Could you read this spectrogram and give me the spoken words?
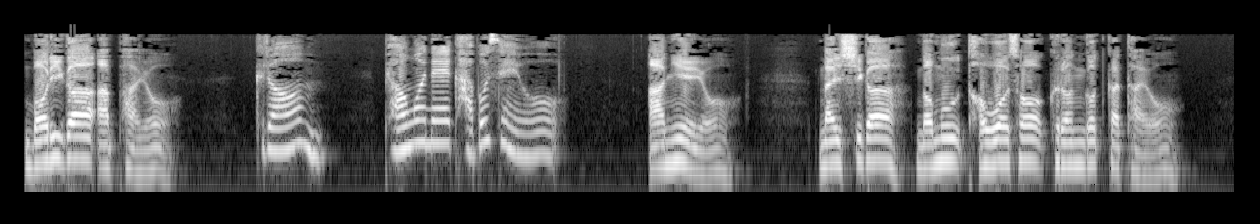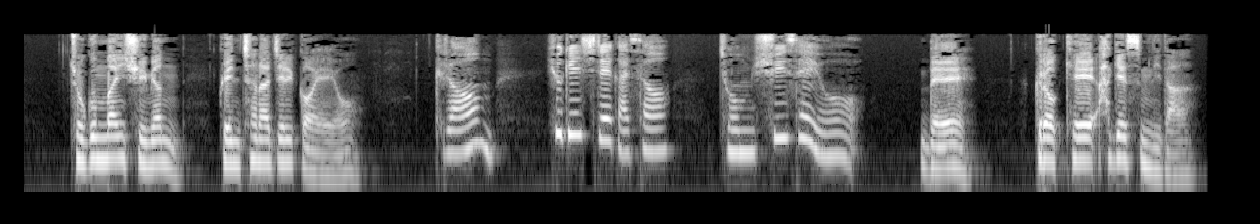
머리가 아파요. 그럼 병원에 가보세요. 아니에요. 날씨가 너무 더워서 그런 것 같아요. 조금만 쉬면 괜찮아질 거예요. 그럼 휴게실에 가서 좀 쉬세요. 네, 그렇게 하겠습니다.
